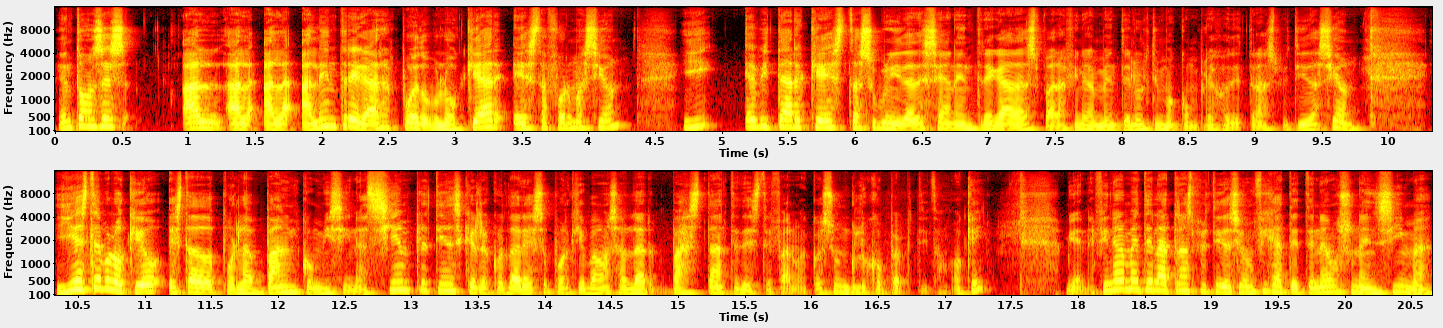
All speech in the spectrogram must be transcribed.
Entonces, al, al, entregar, puedo bloquear esta formación y evitar que estas subunidades sean entregadas para finalmente el último complejo de transpeptidación. Y este bloqueo está dado por la vancomicina. Siempre tienes que recordar eso porque vamos a hablar bastante de este fármaco. Es un glucopéptido, ¿ok? Bien, finalmente la transpeptidación, fíjate, tenemos una enzima,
